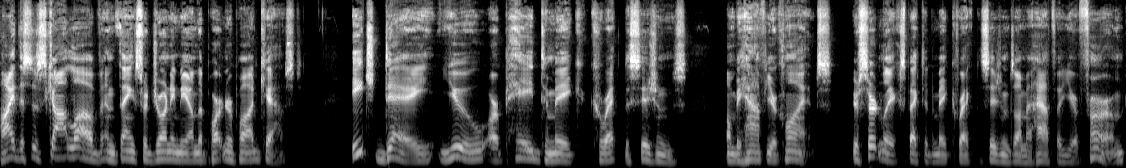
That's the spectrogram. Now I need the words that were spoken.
Hi, this is Scott Love, and thanks for joining me on the Partner Podcast. Each day, you are paid to make correct decisions on behalf of your clients. You're certainly expected to make correct decisions on behalf of your firm,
